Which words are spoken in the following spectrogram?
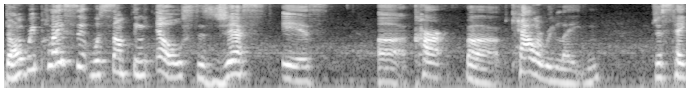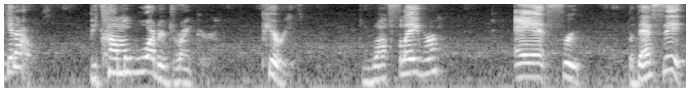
Don't replace it with something else that's just is uh, car, uh, calorie laden just take it out. Become a water drinker. Period. You want flavor? Add fruit. But that's it.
